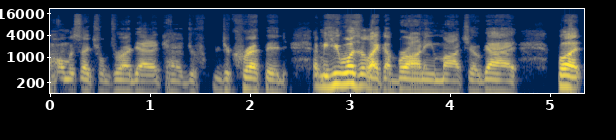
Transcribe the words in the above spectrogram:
homosexual drug addict, kind of de- decrepit. I mean, he wasn't like a brawny macho guy, but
